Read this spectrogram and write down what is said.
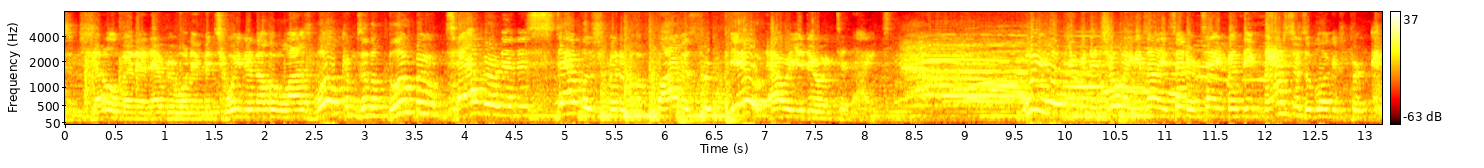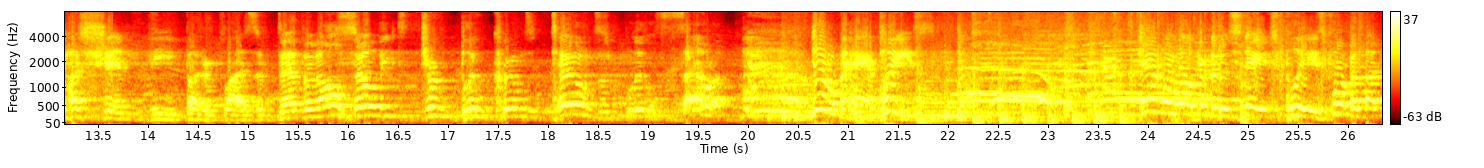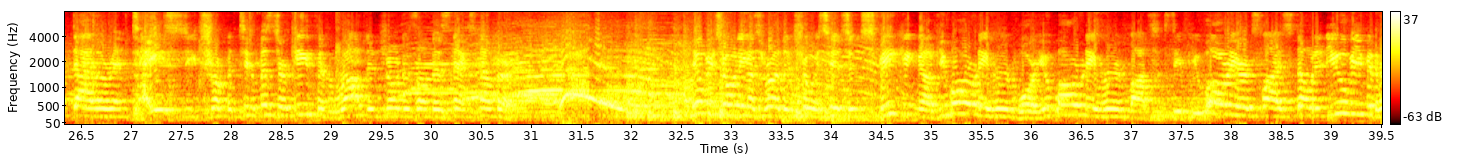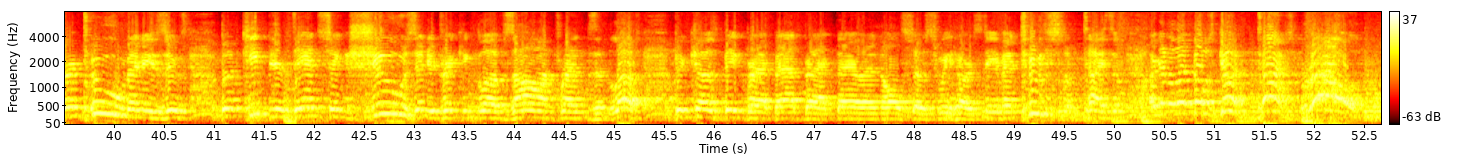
Gentlemen, and everyone in between and otherwise, welcome to the Blue Moon Tavern, an establishment of the finest repute. How are you doing tonight? We hope you've been enjoying tonight's entertainment, the Masters of Luggage Percussion, the Butterflies of Death, and also the true blue croons and tones of Little Sarah. Give them a hand, please. Welcome to the stage, please, former butt dialer and tasty trumpeter, Mr. Ethan Robb, to join us on this next number. He'll be joining us for other choice hits. And speaking of, you've already heard War, you've already heard Lots of Steve, you've already heard Sly Stone, and you've even heard too many Zeus. But keep your dancing shoes and your drinking gloves on, friends and love, because Big Brad, Bad Brad there, and also Sweetheart Steve and Toothsome Tyson are going to let those good times roll!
